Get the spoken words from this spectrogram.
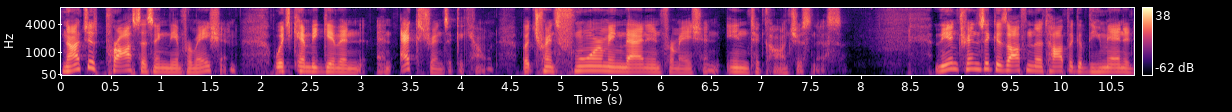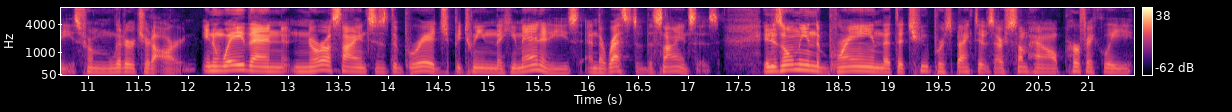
Not just processing the information, which can be given an extrinsic account, but transforming that information into consciousness. The intrinsic is often the topic of the humanities, from literature to art. In a way, then, neuroscience is the bridge between the humanities and the rest of the sciences. It is only in the brain that the two perspectives are somehow perfectly,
